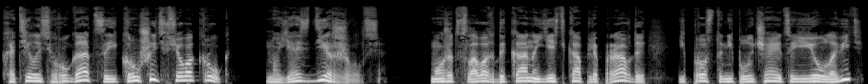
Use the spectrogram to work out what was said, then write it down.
Хотелось ругаться и крушить все вокруг, но я сдерживался. Может, в словах декана есть капля правды и просто не получается ее уловить?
